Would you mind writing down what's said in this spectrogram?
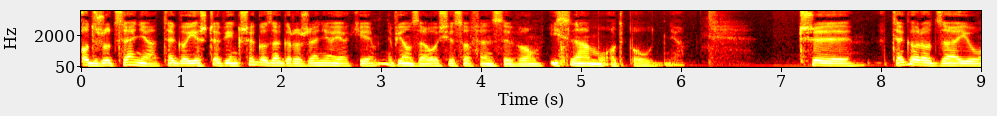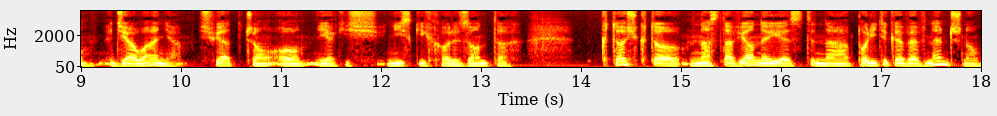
odrzucenia tego jeszcze większego zagrożenia, jakie wiązało się z ofensywą islamu od południa. Czy tego rodzaju działania świadczą o jakichś niskich horyzontach? Ktoś, kto nastawiony jest na politykę wewnętrzną,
